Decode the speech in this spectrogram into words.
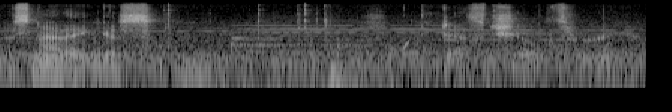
That's not Angus. Death Chill 3.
